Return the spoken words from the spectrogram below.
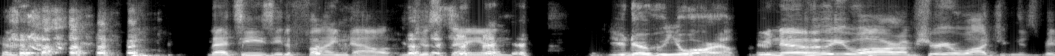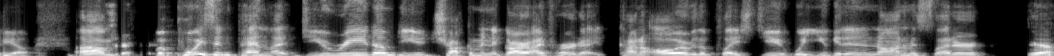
That's easy to find out. I'm just saying you know who you are out there. you know who you are i'm sure you're watching this video um but poison pen let do you read them do you chuck them in the garden i've heard it kind of all over the place do you when you get an anonymous letter Yeah.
